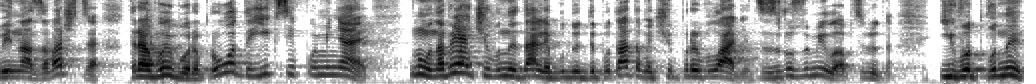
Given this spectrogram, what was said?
війна завершиться, треба вибори проводити, їх всіх поміняють. Ну навряд чи вони далі будуть депутатами чи при владі. Це зрозуміло абсолютно. І от вони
